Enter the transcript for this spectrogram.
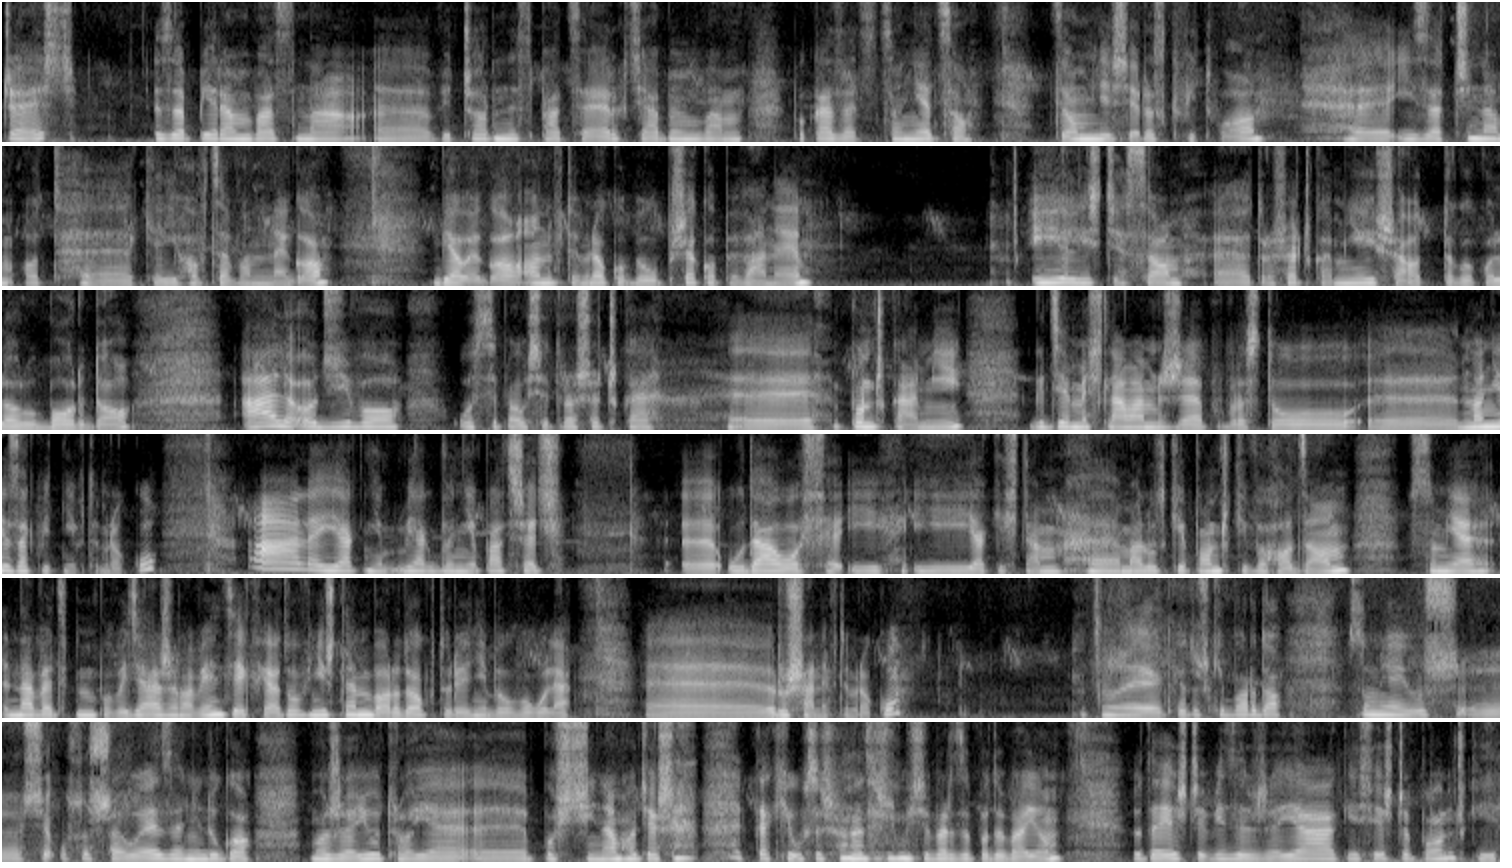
Cześć, zabieram Was na e, wieczorny spacer. Chciałabym Wam pokazać co nieco, co u mnie się rozkwitło. E, I zaczynam od e, kielichowca wonnego, białego. On w tym roku był przekopywany i liście są troszeczkę mniejsze od tego koloru bordo, ale o dziwo usypał się troszeczkę pączkami, gdzie myślałam, że po prostu e, no nie zakwitnie w tym roku, ale jak nie, jakby nie patrzeć, e, udało się i, i jakieś tam e, malutkie pączki wychodzą. W sumie nawet bym powiedziała, że ma więcej kwiatów niż ten bordo, który nie był w ogóle e, ruszany w tym roku. E, Kwiatuszki bordo w sumie już e, się ususzyły. Za niedługo, może jutro je e, pościnam, chociaż takie ususzone też mi się bardzo podobają. Tutaj jeszcze widzę, że jakieś jeszcze pączki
